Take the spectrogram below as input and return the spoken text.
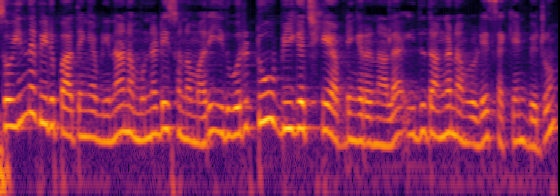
ஸோ இந்த வீடு பார்த்தீங்க அப்படின்னா நான் முன்னாடி சொன்ன மாதிரி இது ஒரு டூ பிஹெச்கே அப்படிங்கிறனால இது தாங்க நம்மளுடைய second bedroom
